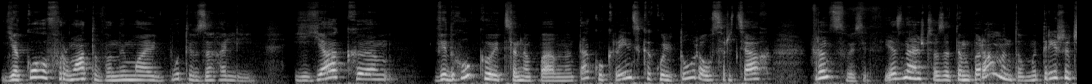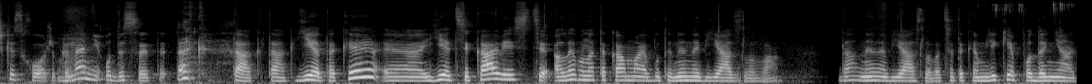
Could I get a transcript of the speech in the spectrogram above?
Якого формату вони мають бути взагалі? І як е, відгукується, напевно, так, українська культура у серцях французів? Я знаю, що за темпераментом ми трішечки схожі, принаймні одесити, так? Так, так, є таке, е, є цікавість, але вона така має бути ненав'язлива. Да? Ненав'язлива. Це таке м'яке подання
